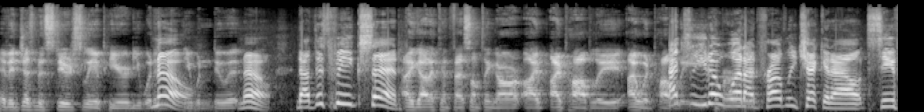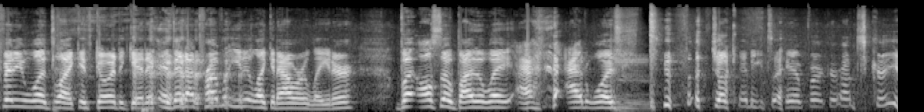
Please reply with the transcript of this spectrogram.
If it just mysteriously appeared, you wouldn't. No. you wouldn't do it. No. Now this being said, I gotta confess something. Gar. I, I probably, I would probably. actually, you know what? burger. I'd probably check it out, see if anyone's like is going to get it, and then I'd probably eat it like an hour later. But also, by the way, add, add one. Jughead eats a hamburger on screen.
